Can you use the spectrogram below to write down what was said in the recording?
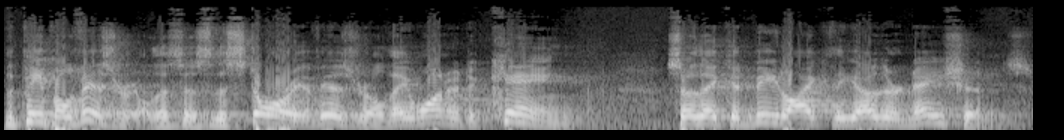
The people of Israel, this is the story of Israel. They wanted a king so they could be like the other nations.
